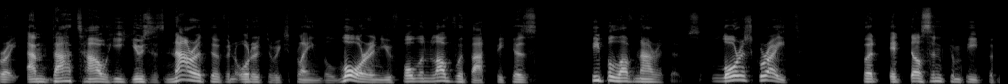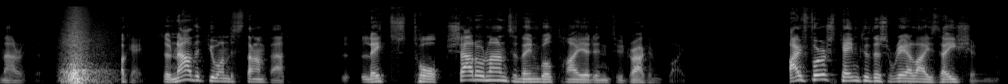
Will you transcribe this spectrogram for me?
right? And that's how he uses narrative in order to explain the lore. And you fall in love with that because people love narratives. Lore is great, but it doesn't compete with narrative. Okay, so now that you understand that, let's talk Shadowlands and then we'll tie it into Dragonflight. I first came to this realization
